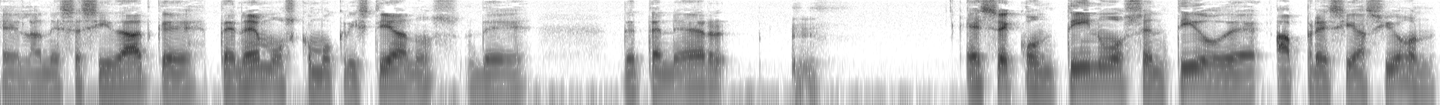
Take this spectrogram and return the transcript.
eh, la necesidad que tenemos como cristianos de, de tener ese continuo sentido de apreciación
